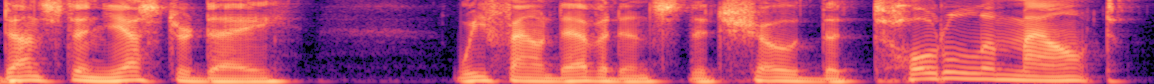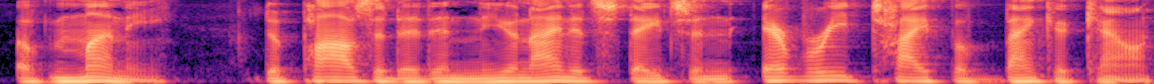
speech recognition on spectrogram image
dunstan yesterday we found evidence that showed the total amount of money deposited in the United States in every type of bank account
